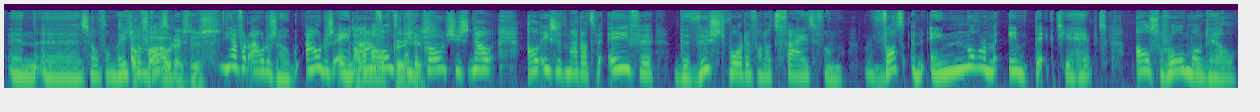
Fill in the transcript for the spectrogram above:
En eh, zo van, weet je Ook voor wat- ouders dus? Ja, voor ouders ook. Ouders één Allemaal avond en de coaches. Nou, al is het maar dat we even bewust worden van het feit van wat een enorme impact je hebt als rolmodel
